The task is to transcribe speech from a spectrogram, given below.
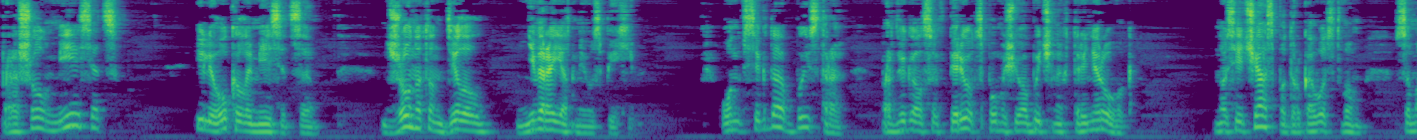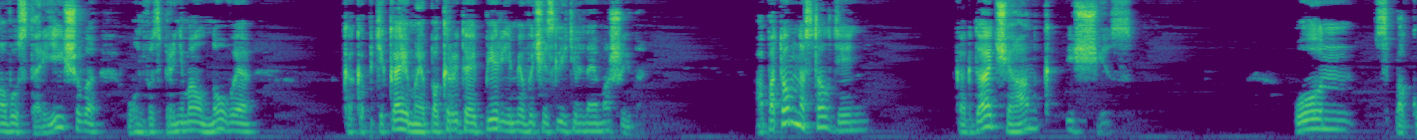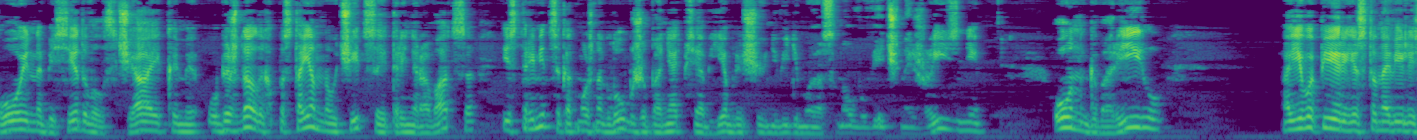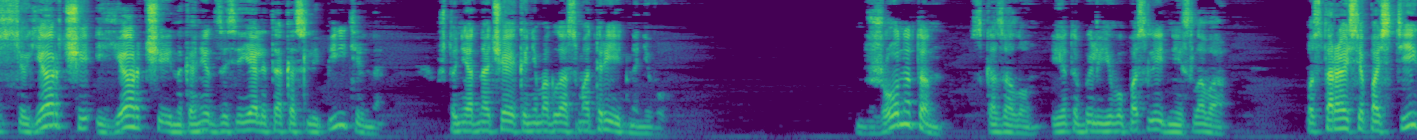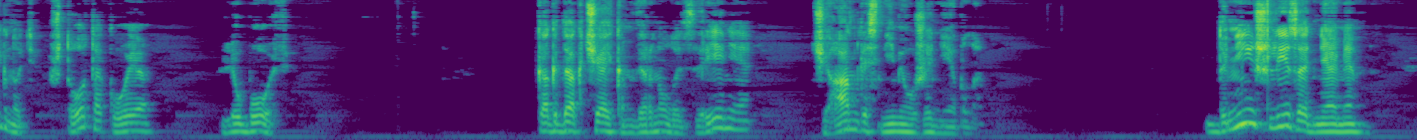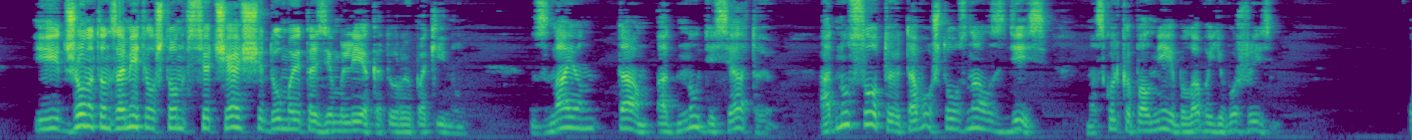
Прошел месяц или около месяца. Джонатан делал невероятные успехи. Он всегда быстро продвигался вперед с помощью обычных тренировок. Но сейчас, под руководством самого старейшего, он воспринимал новое, как обтекаемая, покрытая перьями вычислительная машина. А потом настал день, когда Чанг исчез. Он спокойно беседовал с чайками, убеждал их постоянно учиться и тренироваться и стремиться как можно глубже понять всеобъемлющую невидимую основу вечной жизни. Он говорил, а его перья становились все ярче и ярче и, наконец, засияли так ослепительно, что ни одна чайка не могла смотреть на него. «Джонатан», — сказал он, и это были его последние слова, — «постарайся постигнуть, что такое любовь». Когда к чайкам вернулось зрение, Чанга с ними уже не было. Дни шли за днями, и Джонатан заметил, что он все чаще думает о земле, которую покинул. Зная он там одну десятую, одну сотую того, что узнал здесь, насколько полнее была бы его жизнь.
